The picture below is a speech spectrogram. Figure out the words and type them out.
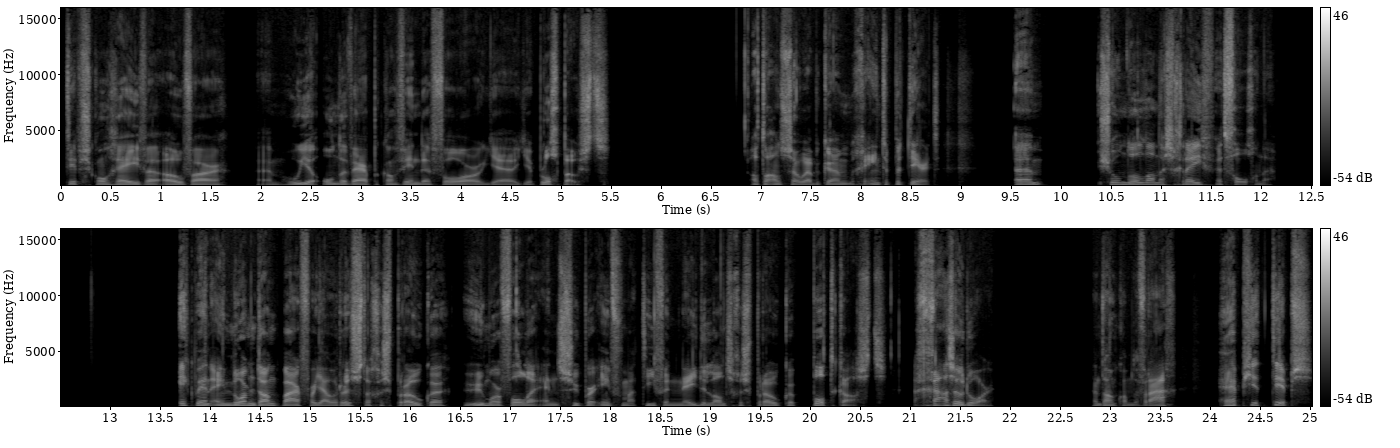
tips kon geven over hoe je onderwerpen kan vinden voor je, je blogposts. Althans, zo heb ik hem geïnterpreteerd. Um, John de Hollander schreef het volgende. Ik ben enorm dankbaar voor jouw rustig gesproken, humorvolle en super informatieve Nederlands gesproken podcasts. Ga zo door. En dan kwam de vraag: heb je tips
